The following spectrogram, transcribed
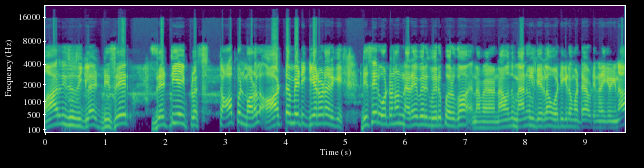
மாருதி சுசுக்கியில் Dzire ZTI plus top end model automatic கியரோட இருக்குது டிசைர் ஓட்டணும்னு நிறைய பேருக்கு விருப்பம் இருக்கும். நம்ம நான் வந்து மேனுவல் கியர்லாம் ஓட்டிக்கிட மாட்டேன் அப்படின்னு நினைக்கிறீங்கன்னா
